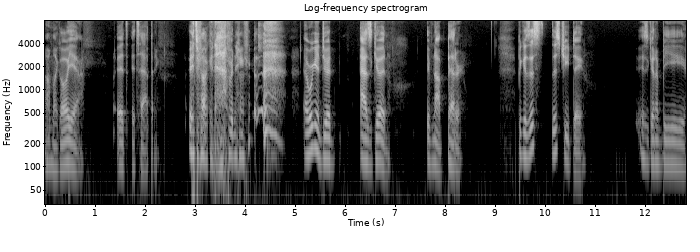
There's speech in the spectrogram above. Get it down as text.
I'm like, oh yeah, it it's happening. It's fucking happening. and we're gonna do it as good, if not better. Because this this cheat day is gonna be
